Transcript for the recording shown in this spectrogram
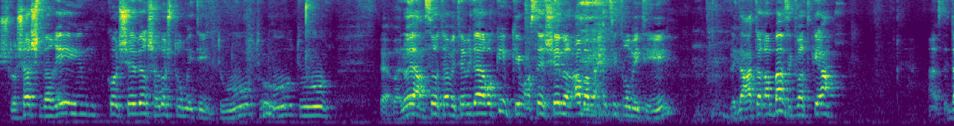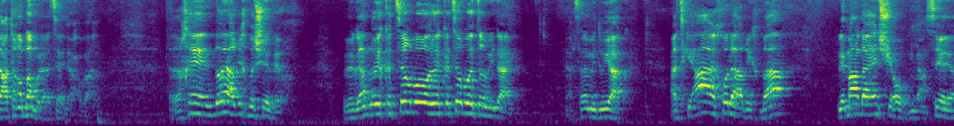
שלושה שברים, כל שבר שלוש טרומיטין. טו, טו, טו. אבל לא יעשה אותם יותר מדי ארוכים, כי אם עושה שבר ארבע וחצי טרומיטין, לדעת הרמב"ם זה כבר תקיעה. אז לדעת הרמב"ם הוא לא יצא ידי החובה. לכן לא יאריך בשבר, וגם לא יקצר בו, לא יקצר בו יותר מדי. יעשה מדויק. התקיעה יכול להאריך בה, למעלה אין שיעור. אם יעשה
